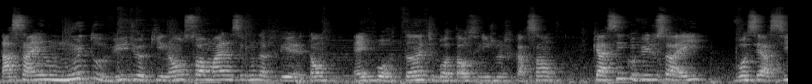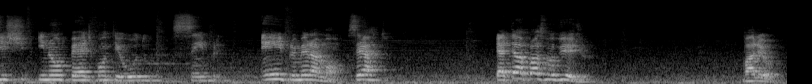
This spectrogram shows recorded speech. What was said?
Tá saindo muito vídeo aqui, não só mais na segunda-feira, então é importante botar o sininho de notificação, que assim que o vídeo sair, você assiste e não perde conteúdo sempre em primeira mão, certo? E até o próximo vídeo. Valeu!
